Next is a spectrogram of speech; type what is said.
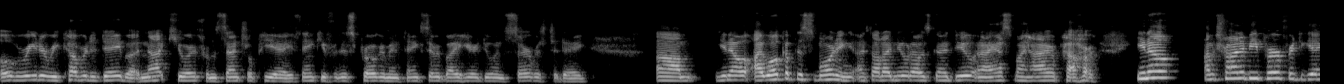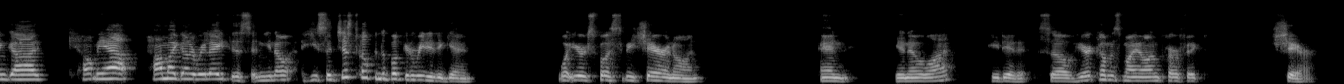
overeater, recovered today, but not cured from Central PA. Thank you for this program, and thanks everybody here doing service today. Um, you know, I woke up this morning, I thought I knew what I was going to do, and I asked my higher power, you know, I'm trying to be perfect again, God, help me out. How am I going to relate this? And, you know, he said, just open the book and read it again, what you're supposed to be sharing on. And you know what? He did it. So here comes my own perfect share.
